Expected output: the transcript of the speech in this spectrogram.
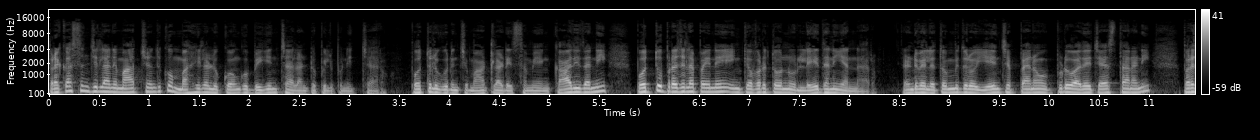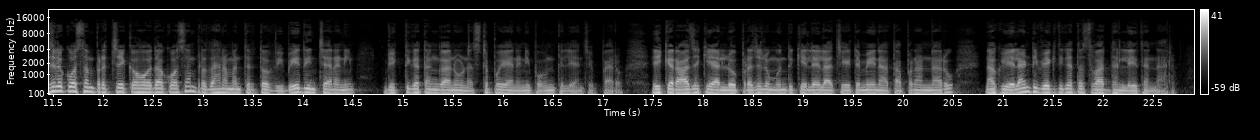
ప్రకాశం జిల్లాని మార్చేందుకు మహిళలు కొంగు బిగించాలంటూ పిలుపునిచ్చారు. పొత్తుల గురించి మాట్లాడే సమయం కాదిదని పొత్తు ప్రజలపైనే ఇంకెవరితోనూ లేదని అన్నారు. రెండు వేల తొమ్మిదిలో ఏం చెప్పానో ఇప్పుడు అదే చేస్తానని ప్రజల కోసం ప్రత్యేక హోదా కోసం ప్రధానమంత్రితో విభేదించానని వ్యక్తిగతంగానూ నష్టపోయానని పవన్ కళ్యాణ్ చెప్పారు. ఇక రాజకీయాల్లో ప్రజలు ముందుకెళ్ళేలా చేయటమే నా తపనన్నారు. నాకు ఎలాంటి వ్యక్తిగత స్వార్థం లేదన్నారు.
